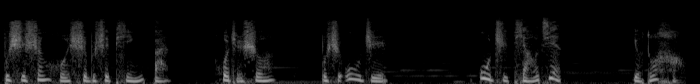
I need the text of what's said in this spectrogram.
不是生活是不是平凡，或者说不是物质物质条件有多好。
